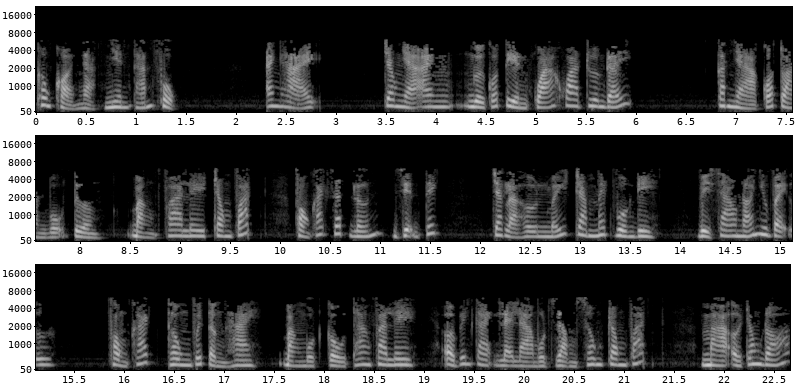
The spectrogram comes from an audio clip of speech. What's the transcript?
không khỏi ngạc nhiên thán phục. Anh Hải, trong nhà anh, người có tiền quá khoa trương đấy. Căn nhà có toàn bộ tường, bằng pha lê trong vắt, phòng khách rất lớn, diện tích, chắc là hơn mấy trăm mét vuông đi. Vì sao nói như vậy ư? Phòng khách thông với tầng 2, bằng một cầu thang pha lê, ở bên cạnh lại là một dòng sông trong vắt, mà ở trong đó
